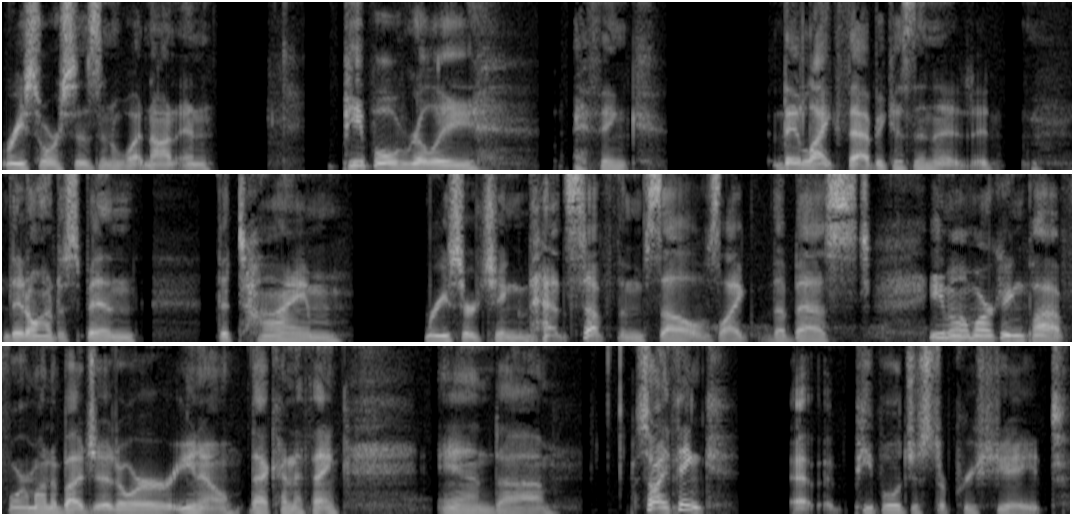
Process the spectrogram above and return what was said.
resources and whatnot, and people really, I think, they like that because then it, it they don't have to spend the time researching that stuff themselves like the best email marketing platform on a budget or you know that kind of thing. And uh, so i think uh, people just appreciate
